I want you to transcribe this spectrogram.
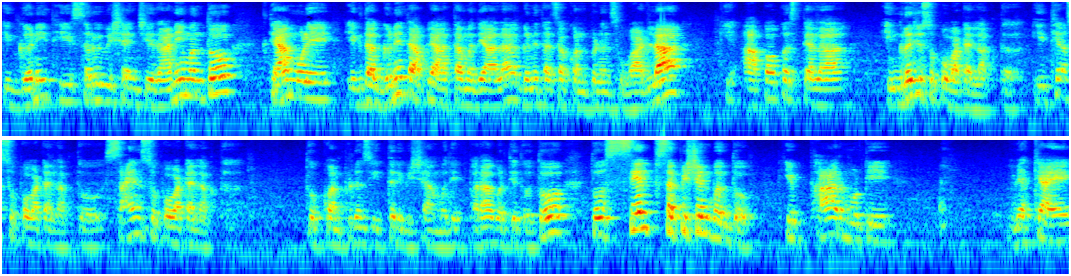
की गणित ही सर्व विषयांची राणी म्हणतो. त्यामुळे एकदा गणित आपल्या हातामध्ये आला गणिताचा कॉन्फिडन्स वाढला की आपापच त्याला इंग्रजी सोपं वाटायला लागतं इतिहास सोपं वाटायला लागतो सायन्स सोपं वाटायला लागतं. तो कॉन्फिडन्स इतर विषयामध्ये परावर्तित होतो तो सेल्फ सफिशियंट बनतो. ही फार मोठी व्याख्या आहे.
